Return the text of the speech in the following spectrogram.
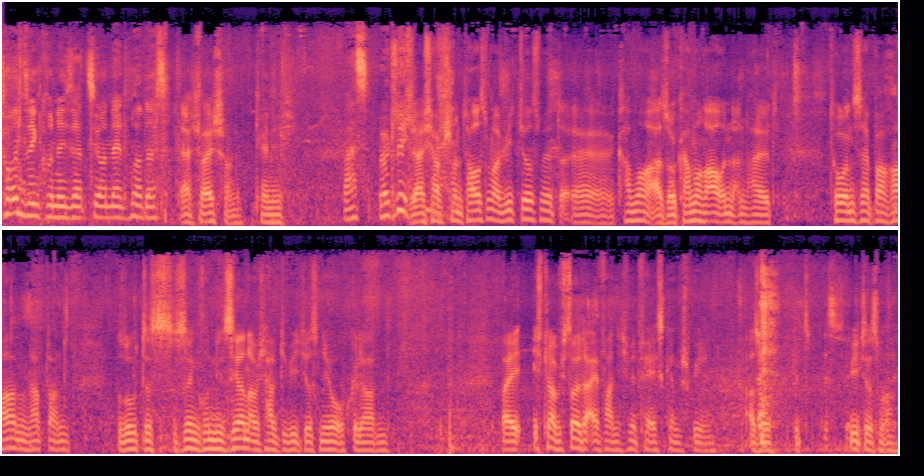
Tonsynchronisation nennt man das. Ja, ich weiß schon, kenne ich. Was? Wirklich? Ja, ich habe schon tausendmal Videos mit äh, Kamera, also Kamera und dann halt Ton separat und habe dann versucht, das zu synchronisieren, aber ich habe die Videos nie hochgeladen. Weil ich glaube, ich sollte einfach nicht mit Facecam spielen. Also Videos machen.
